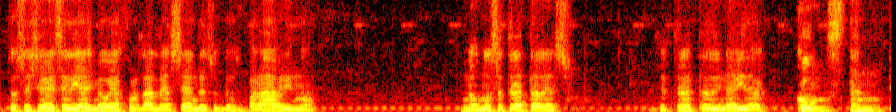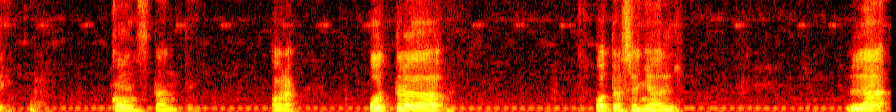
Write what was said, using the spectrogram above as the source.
entonces ese día me voy a acordar de hacer de sus su palabras y no. No, no se trata de eso. Se trata de una vida constante constante. Ahora, otra, otra señal, la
